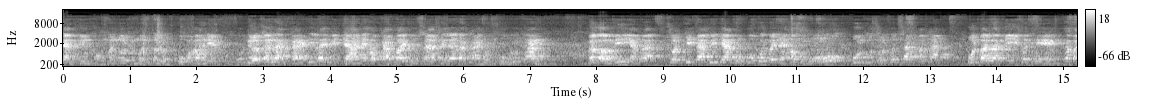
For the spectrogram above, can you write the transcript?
ยั่งยืนของมนุษย์เหมือนกับหลงปู่เขาเนี่ยเหนือกันร่างกายที่ไร้วิญญาณเนี่ยเขากราบไหว้บูชาใช้แล้วร่างกายหลวงปู่ทุกท่านเมื่อก่อนมีอย่างละส่วนจิตวิญญาณหลวงปู่เพิ่นไปไหนเอาหมูบุญกุศลเพิ่นสร้างมานักบุญบารมีเพิ่นแหงถ้าบา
